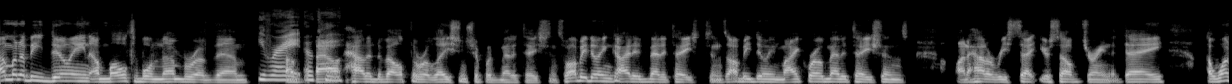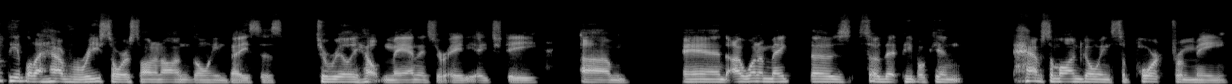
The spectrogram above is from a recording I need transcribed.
I'm going to be doing a multiple number of them You're right. about okay. how to develop the relationship with meditation. So I'll be doing guided meditations. I'll be doing micro meditations on how to reset yourself during the day. I want people to have resource on an ongoing basis to really help manage their ADHD. Um, and I want to make those so that people can have some ongoing support from me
